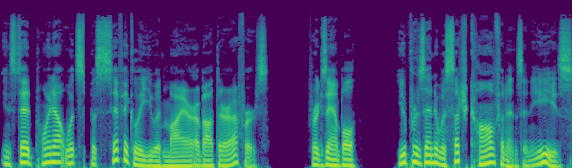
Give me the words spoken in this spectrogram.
Instead, point out what specifically you admire about their efforts. For example, you presented with such confidence and ease.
